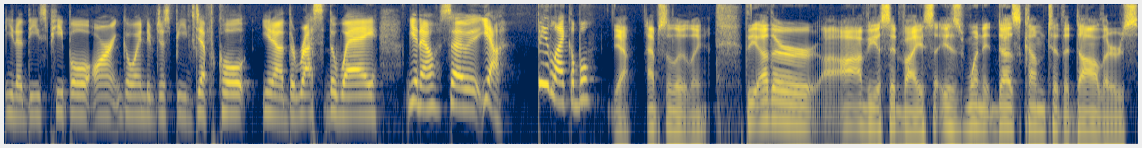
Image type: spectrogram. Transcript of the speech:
You know, these people aren't going to just be difficult. You know, the rest of the way. You know, so yeah, be likable. Yeah, absolutely. The other uh, obvious advice is when it does come to the dollars,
